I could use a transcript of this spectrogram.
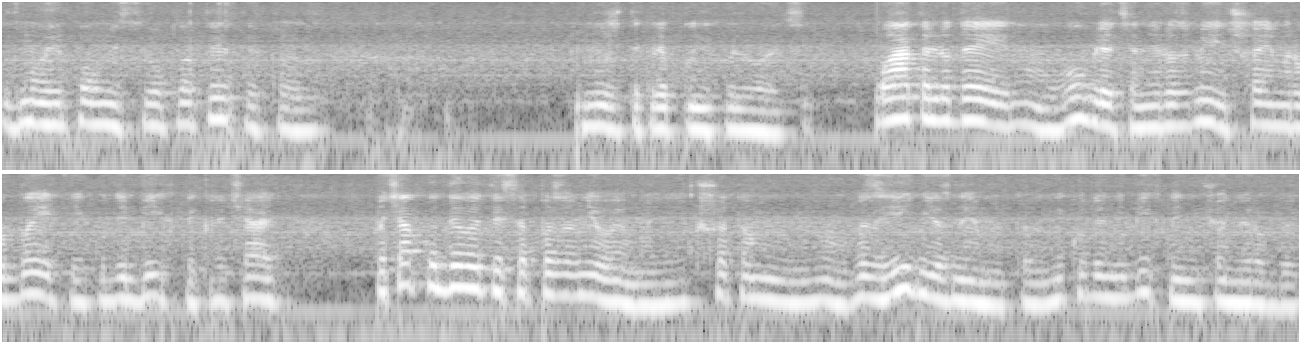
змоги повністю оплатити, то можете крепко не хвилюватися. Багато людей ну, губляться, не розуміють, що їм робити, куди бігти, кричать. Спочатку дивитися позовні вимоги. Якщо там ну, ви згідні з ними, то нікуди не бігти, нічого не робити.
